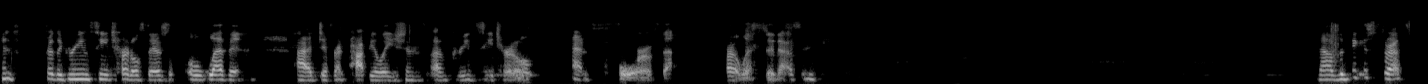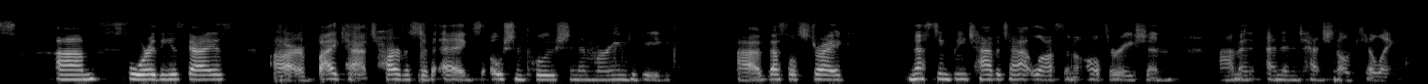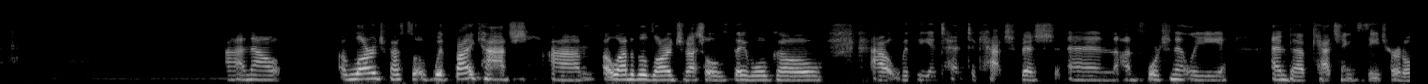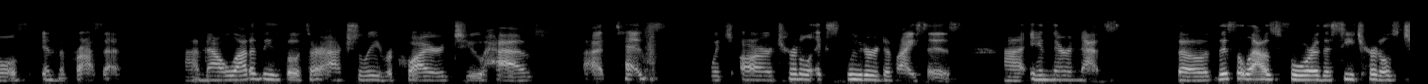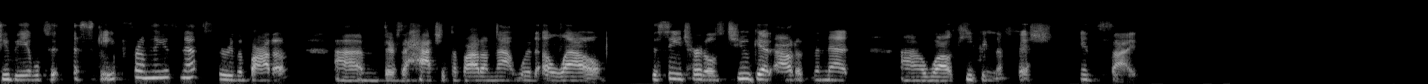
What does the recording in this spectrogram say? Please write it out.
And for the green sea turtles, there's 11 uh, different populations of green sea turtles, and four of them are listed as endangered. Now, the biggest threats um, for these guys are bycatch, harvest of eggs, ocean pollution, and marine debris, uh, vessel strike, nesting beach habitat loss and alteration, um, and, and, intentional killing. Uh, now, a large vessel with bycatch, um, a lot of the large vessels, they will go out with the intent to catch fish and unfortunately end up catching sea turtles in the process. Um, now, a lot of these boats are actually required to have uh, TEDs, which are turtle excluder devices uh, in their nets. So this allows for the sea turtles to be able to escape from these nets through the bottom. Um, there's a hatch at the bottom that would allow the sea turtles to get out of the net uh, while keeping the fish inside.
